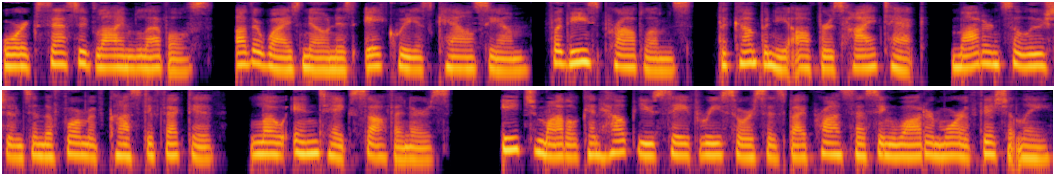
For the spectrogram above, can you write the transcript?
or excessive lime levels, otherwise known as aqueous calcium. For these problems, the company offers high tech, modern solutions in the form of cost effective, low intake softeners. Each model can help you save resources by processing water more efficiently,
